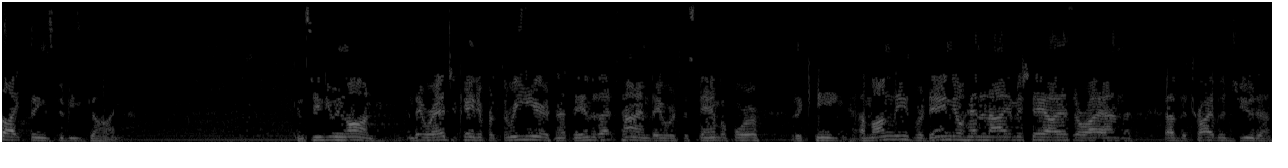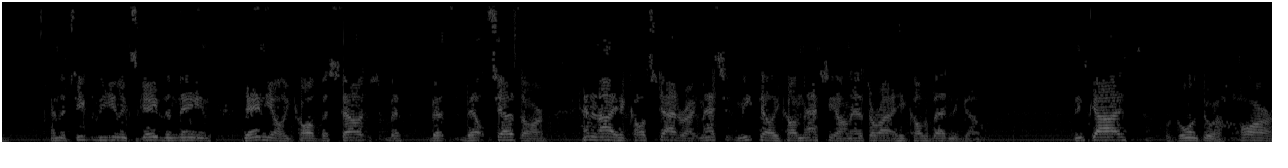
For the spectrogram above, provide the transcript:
like things to be done. Continuing on, they were educated for three years, and at the end of that time, they were to stand before the king. Among these were Daniel, Hananiah, Mishael, Azariah, and the of the tribe of Judah. And the chief of the eunuchs gave the name Daniel, he called Belshazzar. Hananiah, he called Shadrach. Mishael, he called Meshach. And Azariah, he called Abednego. These guys were going through a hard,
